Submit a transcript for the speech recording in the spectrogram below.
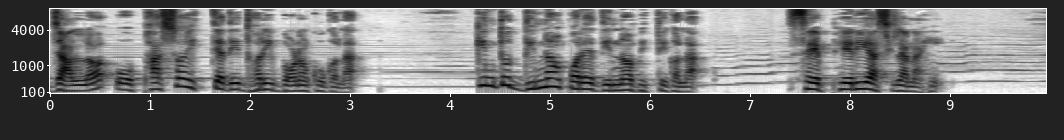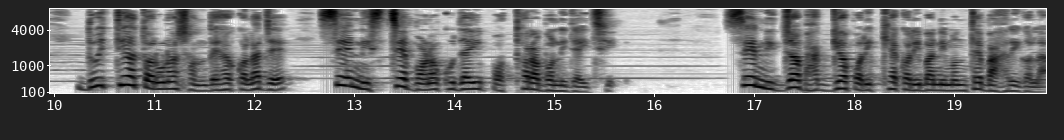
ଜାଲ ଓ ଫାସ ଇତ୍ୟାଦି ଧରି ବଣକୁ ଗଲା। କିନ୍ତୁ ଦିନ ପରେ ଦିନ ବିତିଗଲା। ସେ ଫେରି ଆସିଲା ନାହିଁ। ଦ୍ୱିତୀୟ ତରୁଣ ସନ୍ଦେହ କଲା ଯେ ସେ ନିଶ୍ଚୟ ବଣକୁ ଯାଇ ପଥର ବନିଯାଇଛି ସେ ନିଜ ଭାଗ୍ୟ ପରୀକ୍ଷା କରିବା ନିମନ୍ତେ ବାହାରିଗଲା।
